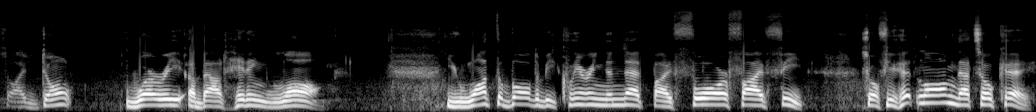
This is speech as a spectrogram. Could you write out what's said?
So I don't worry about hitting long. You want the ball to be clearing the net by four or five feet. So if you hit long, that's okay.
